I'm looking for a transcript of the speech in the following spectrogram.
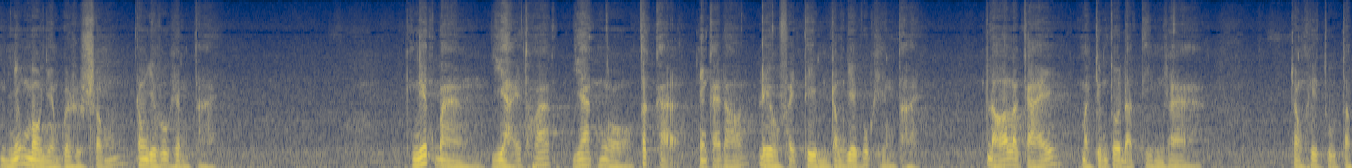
những màu nhiệm của sự sống trong giây phút hiện tại niết bàn, giải thoát, giác ngộ, tất cả những cái đó đều phải tìm trong giây phút hiện tại. Đó là cái mà chúng tôi đã tìm ra trong khi tu tập.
